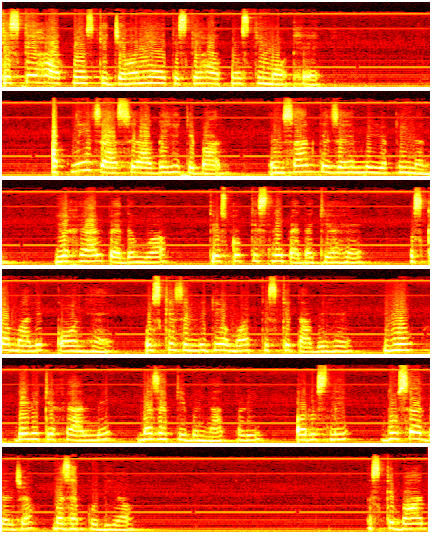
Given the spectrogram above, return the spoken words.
किसके हाथ में उसकी जान है और किसके हाथ में उसकी मौत है। अपनी ज़ात से आगही के बाद इंसान के जहन में यकीनन ये ख्याल पैदा हुआ कि उसको किसने पैदा किया है, उसका मालिक कौन है, उसकी ज़िंदगी और मौत किसके ताबे है, यूँ देवी के ख्याल में मज़हब की बुनियाद पड़ी और उसने दूसरा दर्जा मज़हब को दिया। उसके बाद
